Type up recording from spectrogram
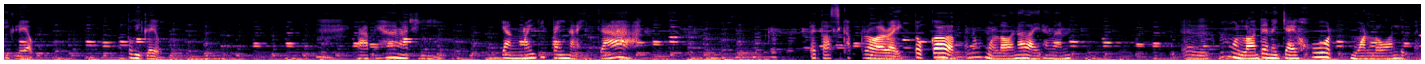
อีกแล้วตัวอีกแล้วอืมปาไปห้านาที ยังไม่ได้ไปไหนจ้า ไปต่อสิครับรออะไร ตกก็ไม่ต้องหัวร้อนอะไรทั้งนั้น เออ ไม่หัวร้อนแต่ในใจโคตรหัวร้อนเลยนะ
